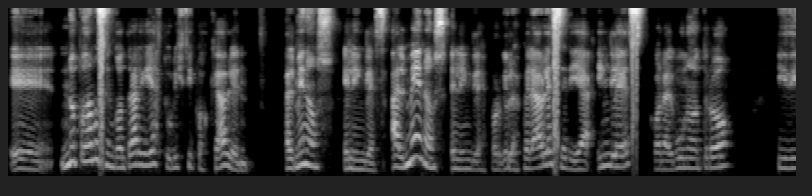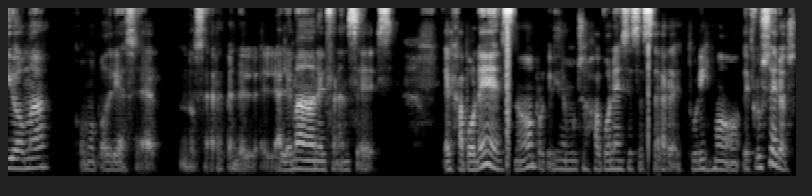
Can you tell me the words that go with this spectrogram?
eh, no podamos encontrar guías turísticos que hablen al menos el inglés, al menos el inglés, porque lo esperable sería inglés con algún otro idioma, como podría ser no sé, de repente el, alemán, el francés, el japonés, ¿no? Porque vienen muchos japoneses a hacer turismo de cruceros.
